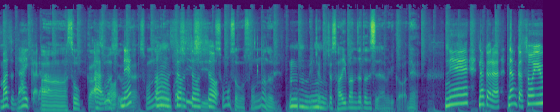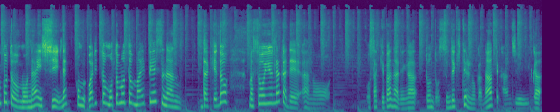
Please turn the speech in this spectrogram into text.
まずないから。ああそうか。そうですよね。ね。そんなのおかしいし、うんそうそうそう。そもそもそんなのうんうん。めちゃくちゃ裁判沙汰ですねアメリカはね。ね。えだからなんかそういうこともないしなんか割ともともとマイペースなんだけど、まあ、そういう中であのお酒離れがどんどん進んできてるのかなって感じが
